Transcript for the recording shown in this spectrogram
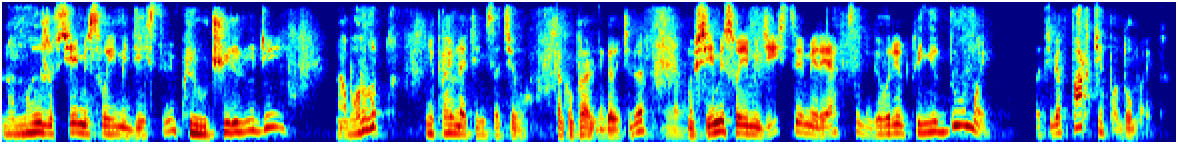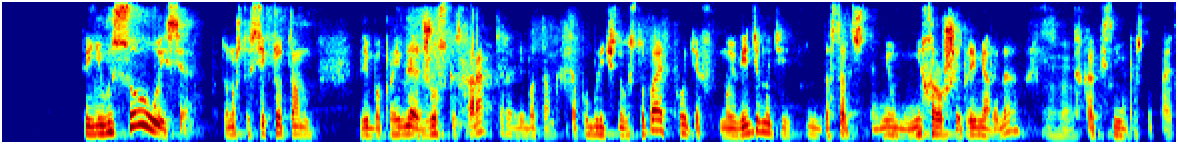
Но мы же всеми своими действиями приучили людей Наоборот, не проявлять инициативу, как вы правильно говорите, да? да. Мы всеми своими действиями, реакциями говорим, ты не думай, за тебя партия подумает. Ты не высовывайся, потому что все, кто там либо проявляет жесткость характера, либо там как-то публично выступает против, мы видим эти достаточно нехорошие примеры, да, uh-huh. как с ними поступает.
